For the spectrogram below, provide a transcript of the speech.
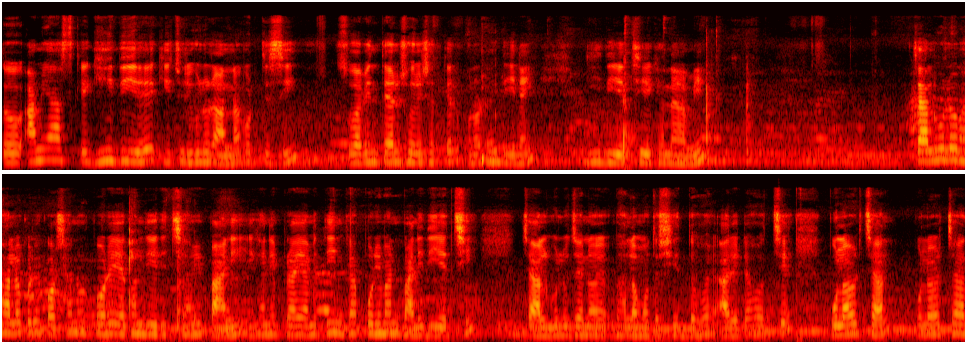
তো আমি আজকে ঘি দিয়ে খিচুড়িগুলো রান্না করতেছি। সোয়াবিন তেল, সরিষার তেল কোনোটাই দিই নাই। ঘি দিয়েছি এখানে আমি। চালগুলো ভালো করে কষানোর পরে এখন দিয়ে দিচ্ছি আমি পানি। এখানে প্রায় আমি তিন কাপ পরিমাণ পানি দিয়েছি। চালগুলো যেন ভালো মতো সেদ্ধ হয়। আর এটা হচ্ছে পোলাওর চাল। পোলাওর চাল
